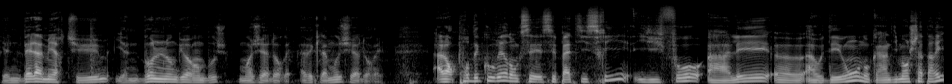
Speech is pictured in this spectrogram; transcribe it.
il y a une belle amertume, il y a une bonne longueur en bouche. Moi, j'ai adoré. Avec la mousse, j'ai adoré. Alors pour découvrir donc ces, ces pâtisseries, il faut aller euh, à Odéon, donc un dimanche à Paris.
